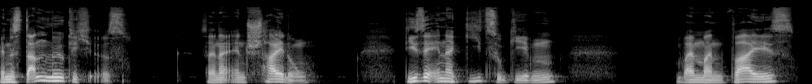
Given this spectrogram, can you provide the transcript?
wenn es dann möglich ist, seiner Entscheidung diese Energie zu geben, weil man weiß,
